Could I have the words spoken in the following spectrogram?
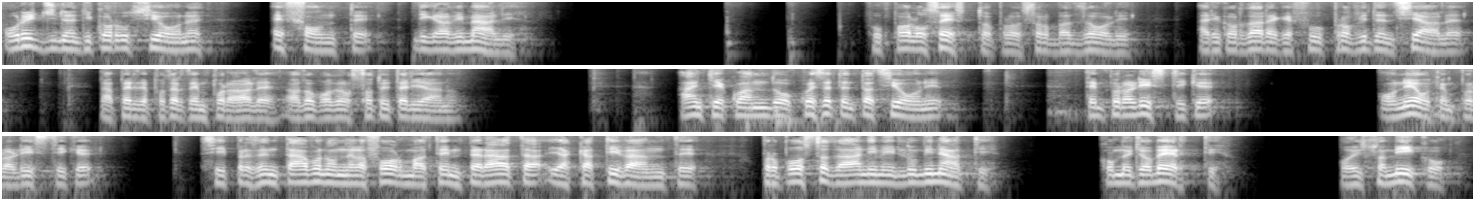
origine di corruzione e fonte di gravi mali. Fu Paolo VI, professor Bazzoli, a ricordare che fu provvidenziale la perdita del potere temporale a dopo dello Stato italiano. Anche quando queste tentazioni temporalistiche o neotemporalistiche si presentavano nella forma temperata e accattivante proposta da anime illuminati, come Gioberti o il suo amico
